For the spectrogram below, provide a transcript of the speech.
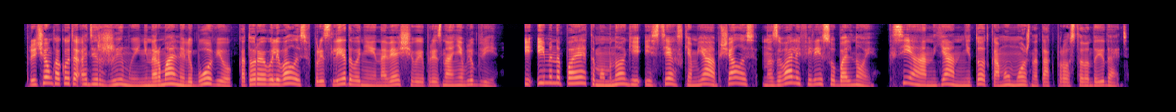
Причем какой-то одержимой, ненормальной любовью, которая выливалась в преследование и навязчивые признания в любви. И именно поэтому многие из тех, с кем я общалась, называли Фелису больной. Ксиан Ян не тот, кому можно так просто надоедать.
